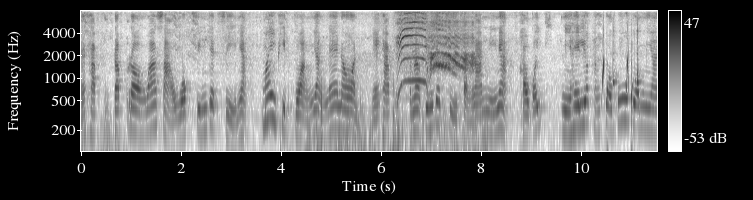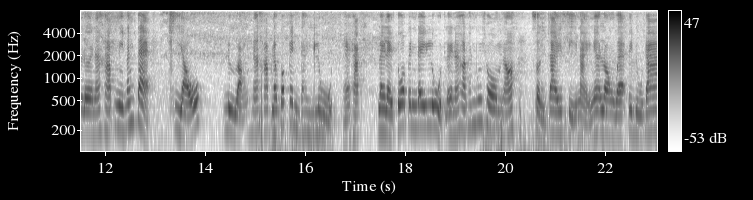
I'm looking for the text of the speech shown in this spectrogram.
นะครับ รับรองว่าสาวกฟินเจ็ดสีเนี่ยไม่ผิดหวังอย่างแน่นอนนะครับสำหรับฟินเจ็ดสีของร้านนี้เนี่ยเขาก็มีให้เลือกทั้งตัวผู้ตัวเมียเลยนะครับ มีตั้งแต่เขียวเหลืองนะครับ แล้วก็เป็นไดรูดนะครับ หลาย ๆ ตัวเป็นไดรูดเลยนะครับท่านผู้ชมเนาะสนใจสีไหนเนี่ยลองแวะไปดูได้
